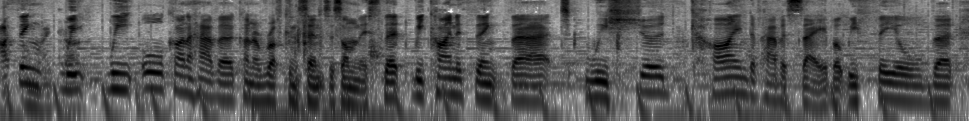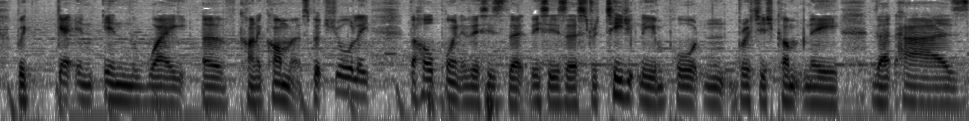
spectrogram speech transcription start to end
I think oh we we all kind of have a kind of rough consensus on this that we kind of think that we should kind of have a say, but we feel that we're getting in the way of kind of commerce. But surely the whole point of this is that this is a strategically important British company that has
